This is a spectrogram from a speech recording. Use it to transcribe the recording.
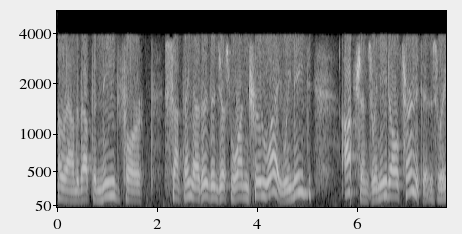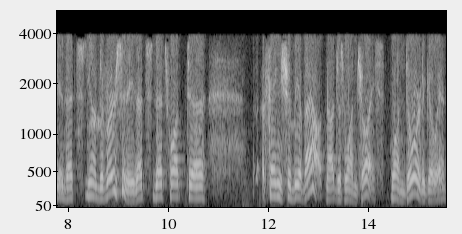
around about the need for something other than just one true way. We need options. We need alternatives. We that's you know diversity. That's that's what uh, things should be about, not just one choice, one door to go in.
